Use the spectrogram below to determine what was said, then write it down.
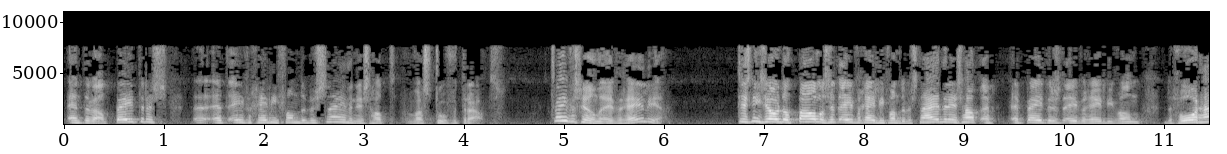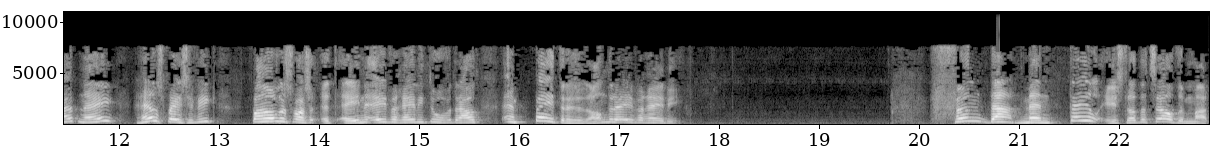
En terwijl Petrus uh, het evangelie van de besnijdenis had, was toevertrouwd. Twee verschillende evangeliën. Het is niet zo dat Paulus het evangelie van de besnijdenis had en, en Petrus het evangelie van de voorhuid. Nee, heel specifiek. Paulus was het ene evangelie toevertrouwd en Petrus het andere evangelie. Fundamenteel is dat hetzelfde, maar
